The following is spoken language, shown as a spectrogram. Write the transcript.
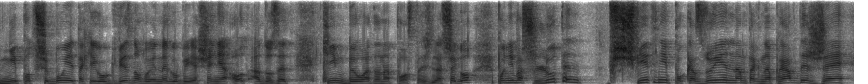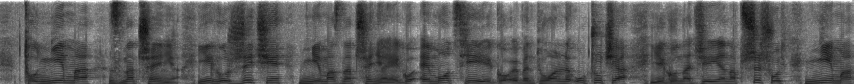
nie potrzebuję takiego gwiezdnowojennego wyjaśnienia od A do Z, kim była dana postać. Dlaczego? Ponieważ Luten świetnie pokazuje nam tak naprawdę, że to nie ma znaczenia. Jego życie nie ma znaczenia. Jego emocje, jego ewentualne uczucia, jego nadzieja na przyszłość nie ma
